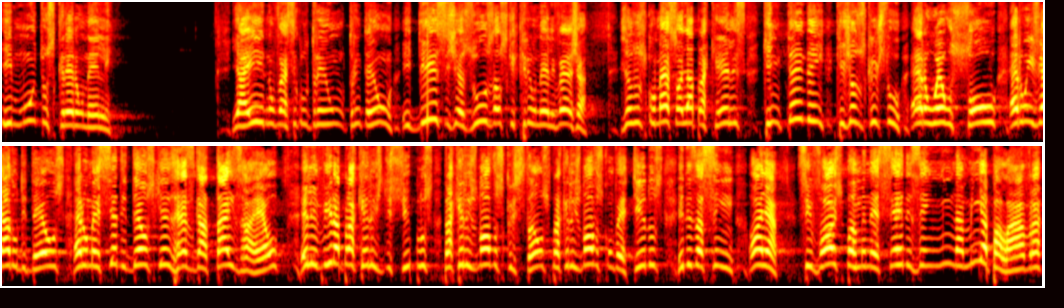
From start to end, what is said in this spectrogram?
E muitos creram nele. E aí no versículo 31, 31 e disse Jesus aos que criam nele: Veja, Jesus começa a olhar para aqueles que entendem que Jesus Cristo era o eu sou, era o enviado de Deus, era o Messias de Deus que ia resgatar Israel. Ele vira para aqueles discípulos, para aqueles novos cristãos, para aqueles novos convertidos e diz assim: Olha, se vós permanecerdes em mim, na minha palavra,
